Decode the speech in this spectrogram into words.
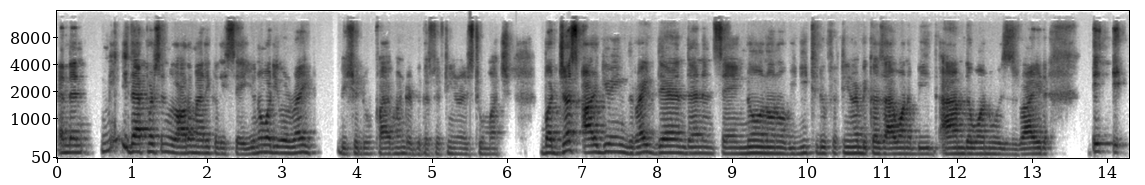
And then maybe that person will automatically say you know what? You were right. We should do 500 because 1500 is too much. But just arguing right there and then and saying no no no we need to do 1500 because i want to be i'm the one who is right it, it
